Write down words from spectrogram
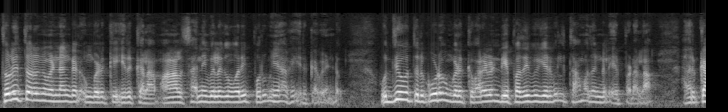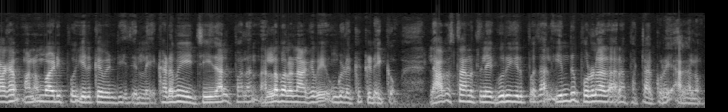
தொழில் தொடங்கும் எண்ணங்கள் உங்களுக்கு இருக்கலாம். ஆனால் சனி விலகும் வரை பொறுமையாக இருக்க வேண்டும். உத்தியோகத்தில் கூட உங்களுக்கு வரவேண்டிய பதவி உயர்வில் தாமதங்கள் ஏற்படலாம். அதற்காக மனம் வாடி போய் இருக்க வேண்டியதில்லை. கடமையை செய்தால் பலன் நல்ல பலனாகவே உங்களுக்கு கிடைக்கும். லாபஸ்தானத்திலே குரு இருப்பதால் இன்று பொருளாதார பற்றாக்குறை அகலும்.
